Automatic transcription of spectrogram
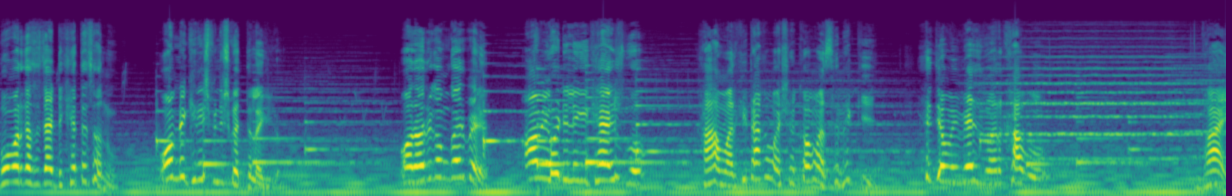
বৌমার কাছে চারটি খেতে শোনো অমনি খিনিস ফিনিস করতে লাগল। ওর ওরকম করবে? আমি হোটেলে গিয়ে খেয়ে আসব। আমার কি টাকা পয়সা কম আছে নাকি? জমি বেচবো আর খাব। ভাই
